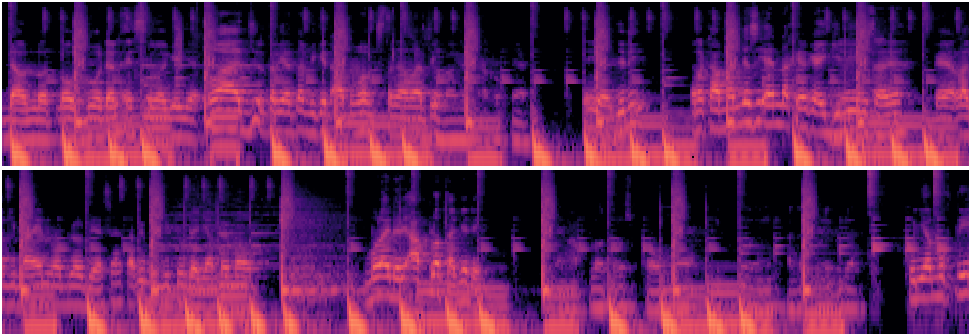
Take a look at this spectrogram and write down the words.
download logo dan lain sebagainya. Wah anjir ternyata bikin artwork setengah mati. Iya jadi rekamannya sih enak ya kayak gini Iya, misalnya. Kayak lagi main ngobrol biasa tapi begitu udah nyampe mau mulai dari upload aja deh. Mengupload terus promo gitu yang agak sulit udah. punya Mukti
